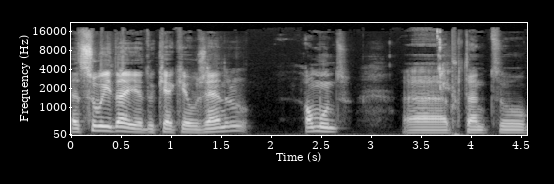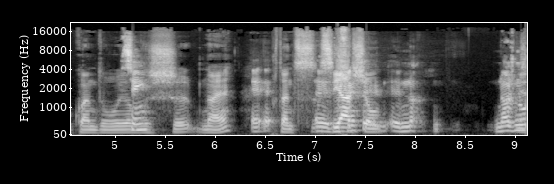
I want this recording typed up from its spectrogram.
a sua ideia do que é que é o género ao mundo. Uh, portanto, quando eles. Sim. Não é? é, é portanto, se, se acham. É, nós não,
